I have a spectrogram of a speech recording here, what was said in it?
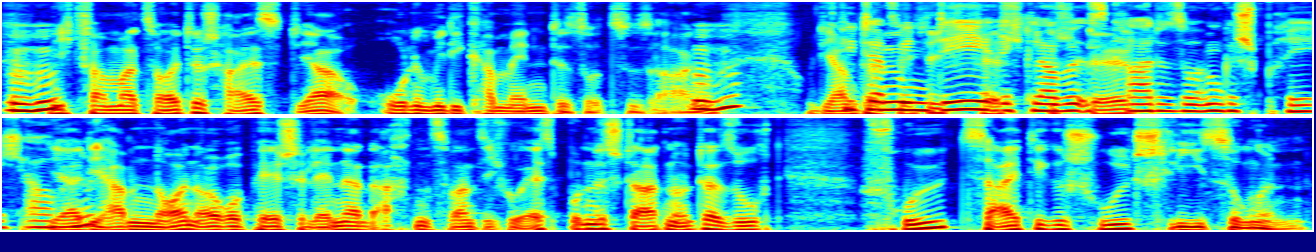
Mhm. Nicht pharmazeutisch heißt ja ohne Medikamente sozusagen. Mhm. Vitamin D, ich glaube, ist gerade so im Gespräch auch. Ja, ne? die haben neun europäische Länder und 28 US-Bundesstaaten untersucht. Frühzeitige Schulschließungen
